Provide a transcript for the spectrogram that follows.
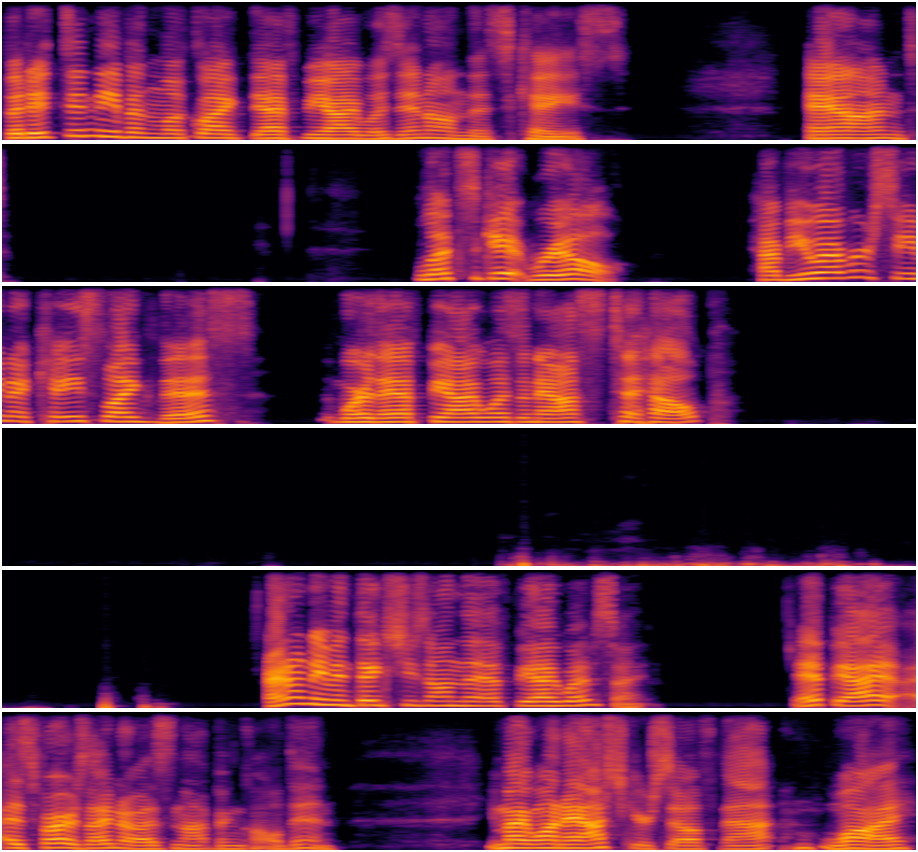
but it didn't even look like the FBI was in on this case. And let's get real. Have you ever seen a case like this where the FBI wasn't asked to help? I don't even think she's on the FBI website. FBI, as far as I know, has not been called in. You might want to ask yourself that. Why?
